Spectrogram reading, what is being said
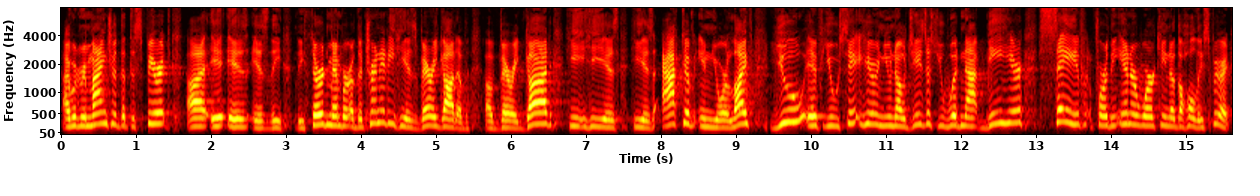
I would remind you that the Spirit uh, is, is the, the third member of the Trinity. He is very God of, of very God. He, he, is, he is active in your life. You, if you sit here and you know Jesus, you would not be here, save for the inner working of the Holy Spirit.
